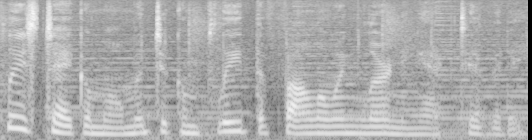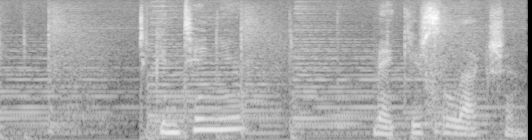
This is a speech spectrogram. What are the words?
Please take a moment to complete the following learning activity. To continue, make your selection.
